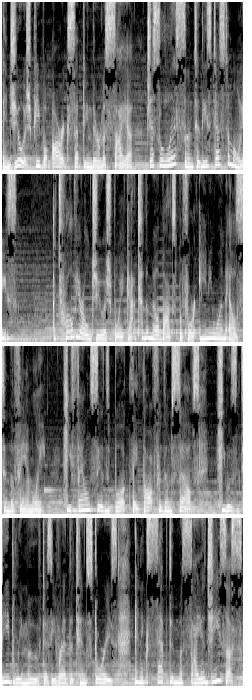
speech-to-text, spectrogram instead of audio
And Jewish people are accepting their Messiah. Just listen to these testimonies. A 12 year old Jewish boy got to the mailbox before anyone else in the family. He found Sid's book, They Thought for Themselves. He was deeply moved as he read the 10 stories and accepted Messiah Jesus.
